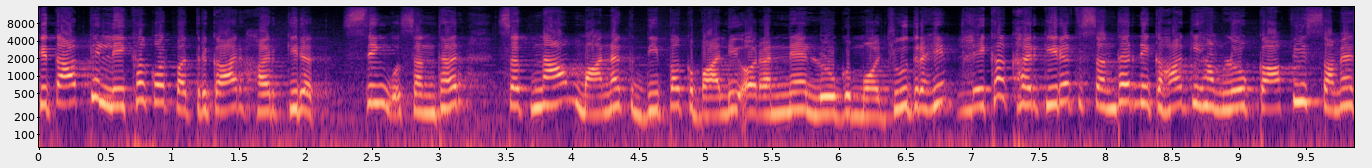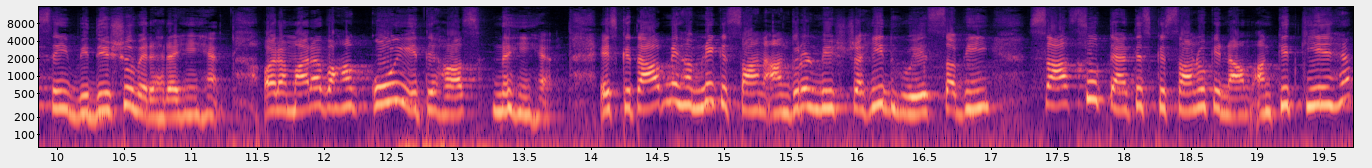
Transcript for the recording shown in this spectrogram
किताब के लेखक और पत्रकार हरकिरत सिंह, संधर, सतनाम, मानक, दीपक बाली और अन्य लोग मौजूद रहे। लेखक हरकिरत संधर ने कहा कि हम लोग काफ़ी समय से विदेशों में रह रहे हैं और हमारा वहाँ कोई इतिहास नहीं है। इस किताब में हमने किसान आंदोलन में शहीद हुए सभी 733 किसानों के नाम अंकित किए हैं।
